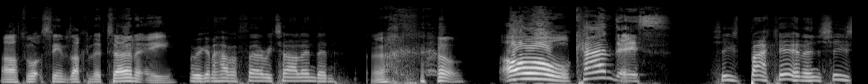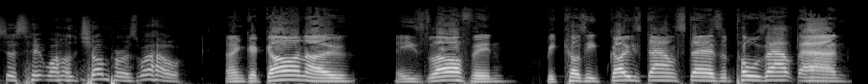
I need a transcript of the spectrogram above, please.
after what seems like an eternity. Are we going to have a fairy tale ending? oh, Candice! She's back in and she's just hit one on Ciampa as well. And Gargano, he's laughing because he goes downstairs and pulls out Dan.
